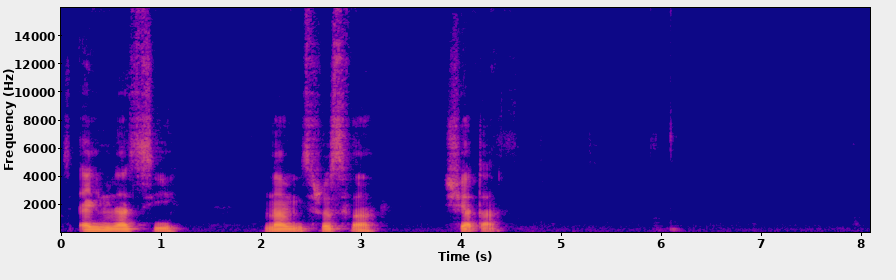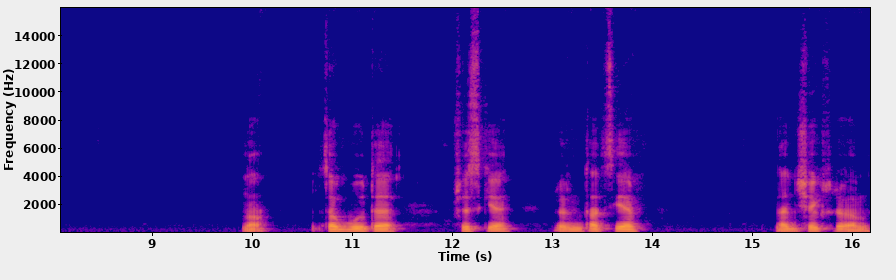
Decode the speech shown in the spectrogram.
z eliminacji na Mistrzostwa Świata. No, to były te wszystkie prezentacje na dzisiaj, które Wam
